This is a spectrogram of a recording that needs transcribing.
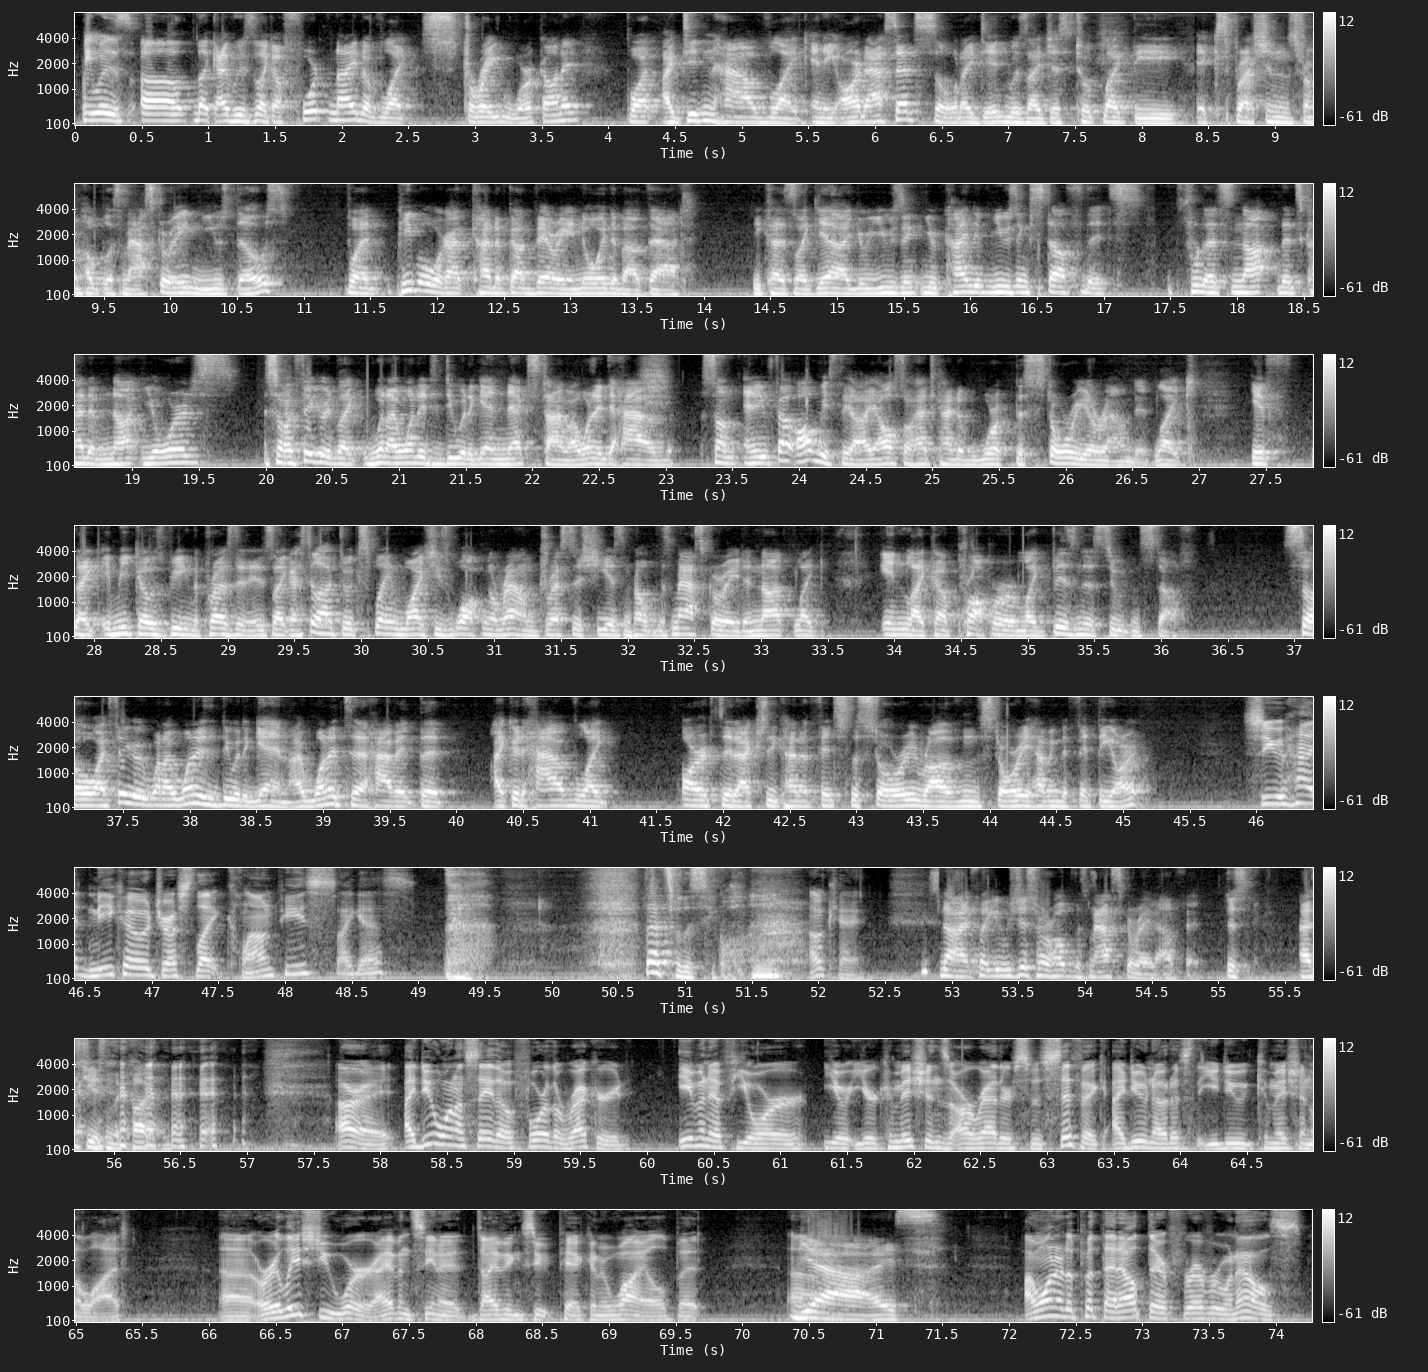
it was uh, like I was like a fortnight of like straight work on it, but I didn't have like any art assets. So what I did was I just took like the expressions from Hopeless Masquerade and used those. But people were kind of got very annoyed about that because like yeah, you're using you're kind of using stuff that's that's not that's kind of not yours. So I figured like when I wanted to do it again next time, I wanted to have some, and it felt obviously I also had to kind of work the story around it, like if like Emiko's being the president, it's like I still have to explain why she's walking around dressed as she is in Hopeless Masquerade and not like in like a proper like business suit and stuff. So I figured when I wanted to do it again, I wanted to have it that I could have like art that actually kind of fits the story rather than the story having to fit the art. So you had Miko dressed like Clownpiece, I guess. That's for the sequel. Okay. no, it's like it was just her Hopeless Masquerade outfit, just as she is in the cut. All right. I do want to say though, for the record, even if your your your commissions are rather specific, I do notice that you do commission a lot, uh, or at least you were. I haven't seen a diving suit pick in a while, but um, yeah, it's I wanted to put that out there for everyone else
